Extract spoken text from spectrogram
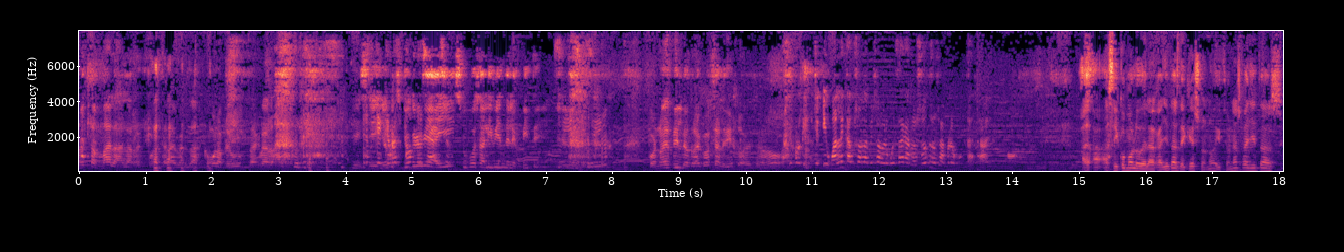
no es tan mala la respuesta, la verdad, como la pregunta, claro. Sí, sí, ¿Qué- yo, creo que ahí supo salir bien del envite. Por no decirle otra cosa, le dijo eso, ¿no? Sí, porque igual le causó la misma vergüenza que a nosotros la pregunta, ¿sabes? Así como lo de las galletas de queso, ¿no? Dice, unas galletas,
